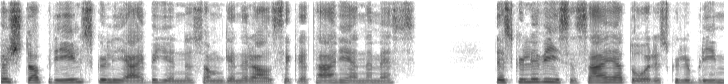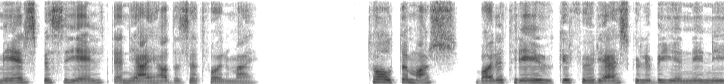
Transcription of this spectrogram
1. april skulle jeg begynne som generalsekretær i NMS. Det skulle vise seg at året skulle bli mer spesielt enn jeg hadde sett for meg. 12. mars, bare tre uker før jeg skulle begynne i ny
